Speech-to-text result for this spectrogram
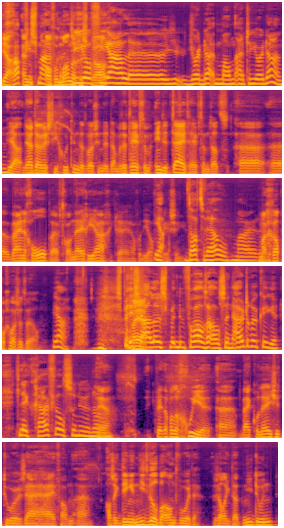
Ja, Grapjes maken. Over mannen de joviale Jorda man uit de Jordaan. Ja, ja, daar is hij goed in. Dat was inderdaad. Maar dat heeft hem in de tijd heeft hem dat uh, uh, weinig geholpen. Hij heeft gewoon negen jaar gekregen voor die afpersing. Ja, dat wel, maar. Maar grappig was het wel. Ja, speciale, ja. vooral als zijn uitdrukkingen. Het leek ze nu en dan. Ja. Ik weet nog wel een goede. Uh, bij College Tour zei hij van: als ik dingen niet wil beantwoorden, zal ik dat niet doen.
